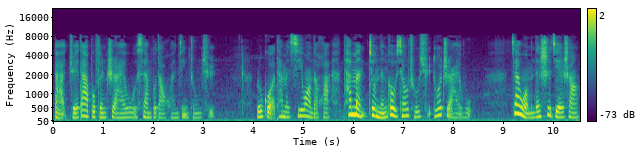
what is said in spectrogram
把绝大部分致癌物散布到环境中去。如果他们希望的话，他们就能够消除许多致癌物。在我们的世界上，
